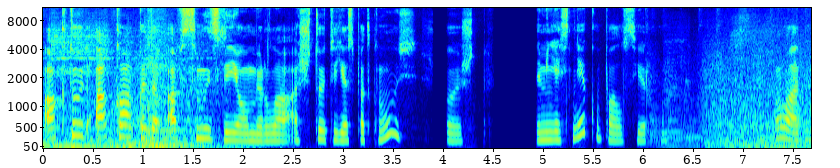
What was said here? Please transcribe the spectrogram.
А кто это? А как это? А в смысле я умерла? А что это? Я споткнулась? Что? что? На меня снег упал сверху? Ну ладно.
